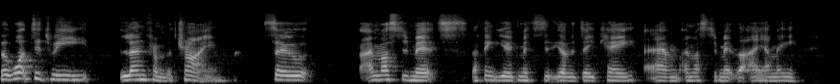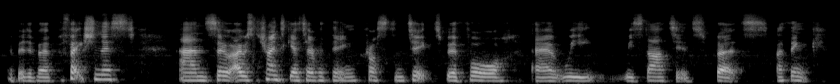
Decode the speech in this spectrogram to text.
But what did we learn from the trial? So I must admit, I think you admitted it the other day, Kay, um, I must admit that I am a, a bit of a perfectionist and so I was trying to get everything crossed and ticked before uh, we we started. But I think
